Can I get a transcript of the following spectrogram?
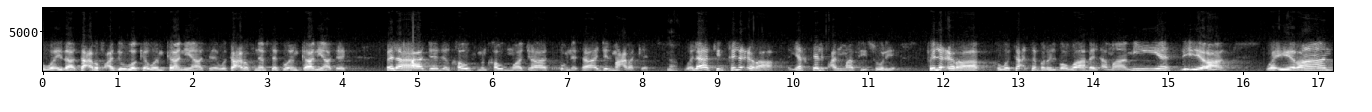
هو إذا تعرف عدوك وإمكانياته وتعرف نفسك وإمكانياتك فلا حاجة للخوف من خوض مواجهات ونتائج المعركة نعم. ولكن في العراق يختلف عن ما في سوريا في العراق هو تعتبر البوابة الأمامية لإيران وإيران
